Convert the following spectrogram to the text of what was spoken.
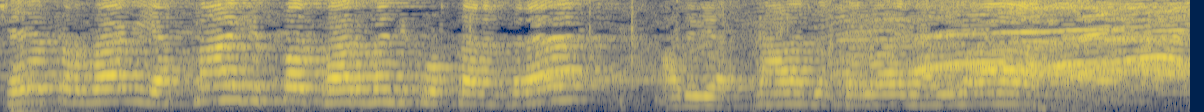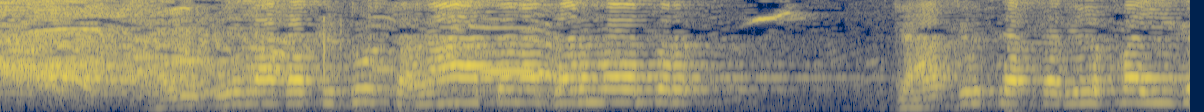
ಕ್ಷೇತ್ರದಾಗ ಯತ್ನಾಳಿಗೆ ಇಪ್ಪತ್ತು ಸಾವಿರ ಮಂದಿ ಕೊಡ್ತಾರಂದ್ರೆ, ಅದು ಯತ್ನಾಳದ ಸಲುವಾಗಿ ಅಲ್ಲ ಅದು ಕೂಡ್ಲಾಕತ್ತಿದ್ದು ಸನಾತನ ಧರ್ಮ ಜಾಗೃತಿ ಆಗ್ತಾರಿಲ್ಲಪ್ಪ ಈಗ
